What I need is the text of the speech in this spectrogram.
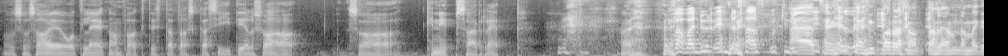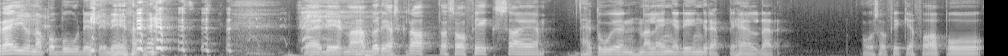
och så sa jag åt läkaren faktiskt att jag ska se till så, så knipsar rätt. Vad var du rädd att han skulle knipsa istället? Jag tänkte bara sånt att lämna med grejerna på bordet i det. så är det, man har börjat skratta så fixade det tog ju inte länge det ingreppet heller. Och så fick jag få på,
